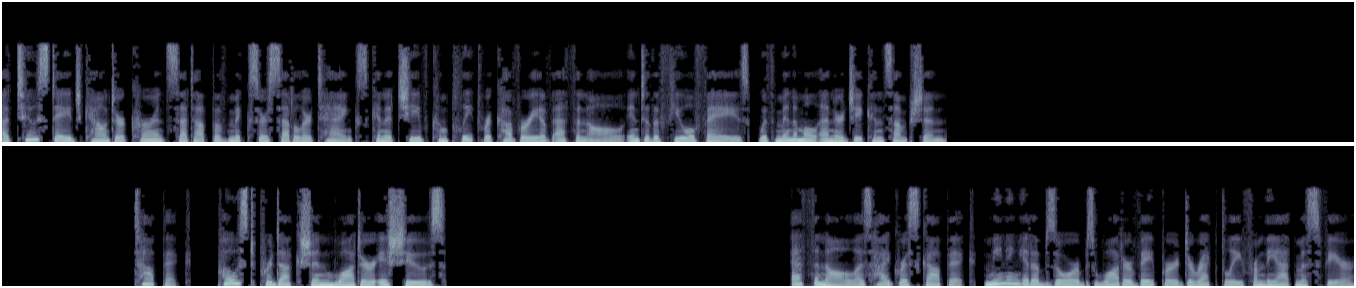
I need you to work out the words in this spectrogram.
A two-stage counter-current setup of mixer-settler tanks can achieve complete recovery of ethanol into the fuel phase, with minimal energy consumption. Post-production water issues Ethanol is hygroscopic, meaning it absorbs water vapor directly from the atmosphere.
